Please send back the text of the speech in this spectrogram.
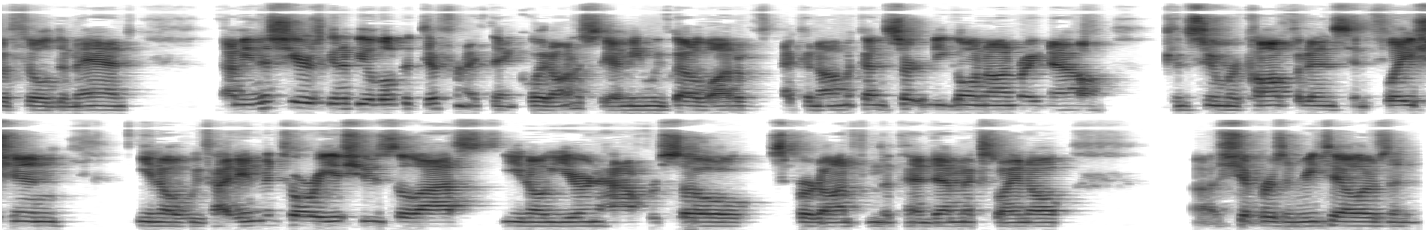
fulfill demand. I mean, this year is going to be a little bit different, I think, quite honestly. I mean, we've got a lot of economic uncertainty going on right now, consumer confidence, inflation. You know, we've had inventory issues the last, you know, year and a half or so, spurred on from the pandemic. So I know uh, shippers and retailers and,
